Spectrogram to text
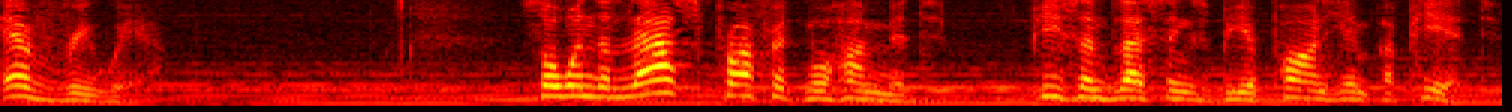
everywhere. So when the last prophet Muhammad, peace and blessings be upon him, appeared,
